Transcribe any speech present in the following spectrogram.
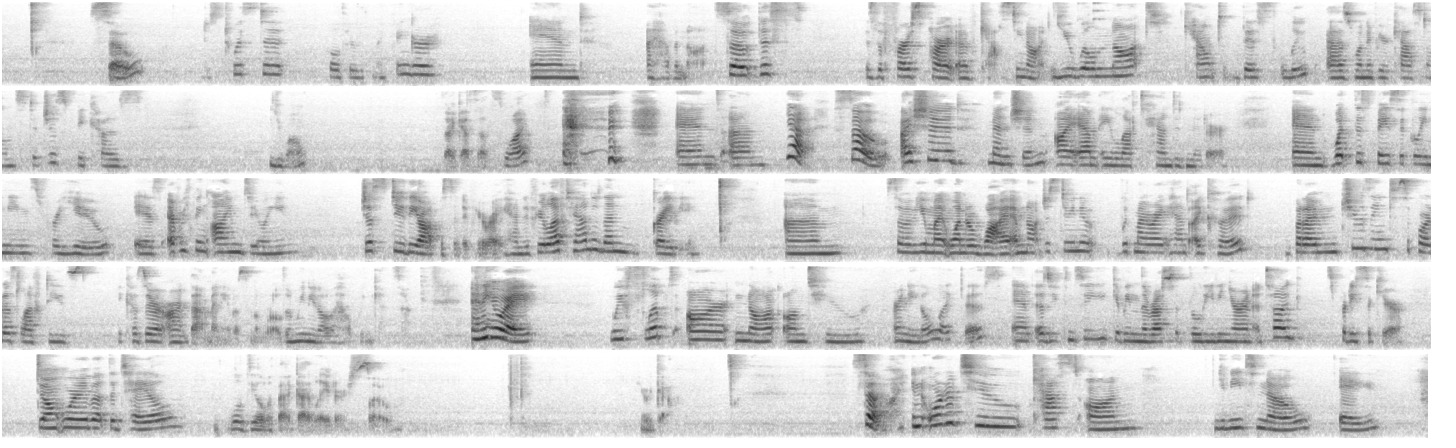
So just twist it, pull through with my finger, and I have a knot. So this is the first part of casting on. You will not count this loop as one of your cast on stitches because you won't. I guess that's why. and um, yeah, so I should mention I am a left-handed knitter. And what this basically means for you is everything I'm doing, just do the opposite if you're right-handed. If you're left-handed, then gravy. Um, some of you might wonder why I'm not just doing it with my right hand. I could, but I'm choosing to support us lefties because there aren't that many of us in the world and we need all the help we can get. So anyway, we've slipped our knot onto our needle like this and as you can see, giving the rest of the leading yarn a tug, it's pretty secure. Don't worry about the tail, we'll deal with that guy later. So here we go. So in order to cast on, you need to know A,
